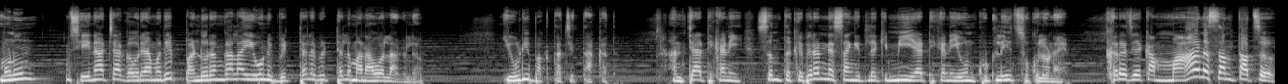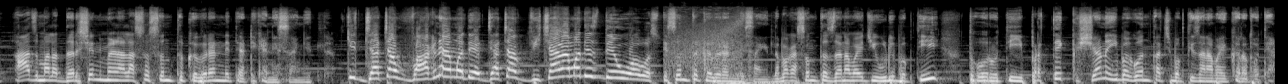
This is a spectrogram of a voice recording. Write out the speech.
म्हणून सेनाच्या गौऱ्यामध्ये पांडुरंगाला येऊन विठ्ठल विठ्ठल म्हणावं लागलं. एवढी भक्ताची ताकद. आणि त्या ठिकाणी संत कबीरांनी सांगितलं की मी या ठिकाणी येऊन कुठलंही चुकलो नाही. खरंच एका महान संताचं आज मला दर्शन मिळालं असं संत कबीरांनी त्या ठिकाणी सांगितलं. की ज्याच्या वागण्यामध्ये ज्याच्या विचारामध्येच देव अवस्थे संत कबीरांनी सांगितलं. बघा संत जनाबाईची एवढी भक्ती थोर होती. प्रत्येक क्षण ही भगवंताची भक्ती जनाबाई करत होत्या.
